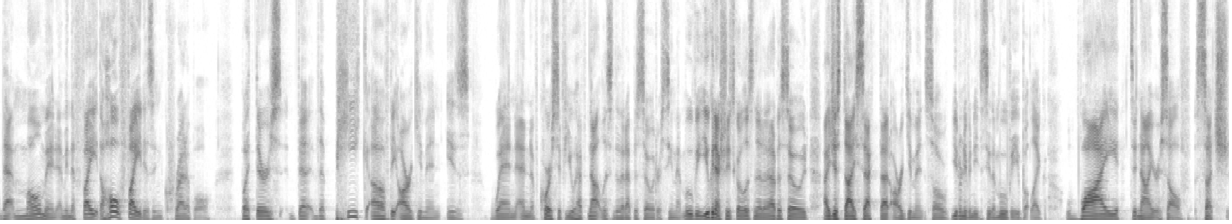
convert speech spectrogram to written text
that moment. I mean, the fight, the whole fight is incredible. But there's the the peak of the argument is when and of course if you have not listened to that episode or seen that movie you can actually just go listen to that episode. I just dissect that argument so you don't even need to see the movie. But like why deny yourself such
